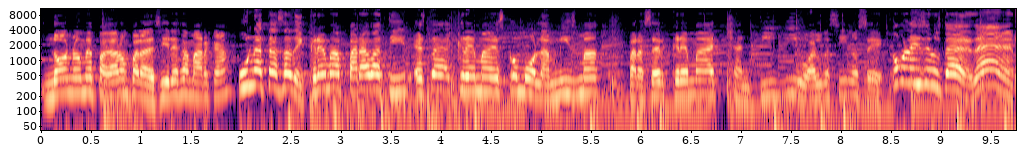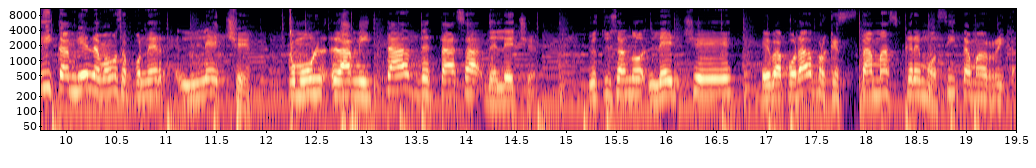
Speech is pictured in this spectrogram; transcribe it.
No, no me pagaron para decir esa marca. Una taza de crema para batir. Esta crema es como la misma para hacer crema chantilly o algo así, no sé. ¿Cómo le dicen ustedes? eh? Y también le vamos a poner leche. Como la mitad de taza de leche. Yo estoy usando leche evaporada porque está más cremosita, más rica.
